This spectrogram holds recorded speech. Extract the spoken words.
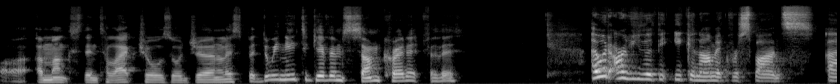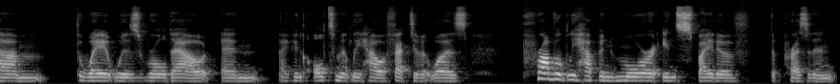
uh, amongst intellectuals or journalists, but do we need to give him some credit for this? I would argue that the economic response, um, the way it was rolled out, and I think ultimately how effective it was, probably happened more in spite of the president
